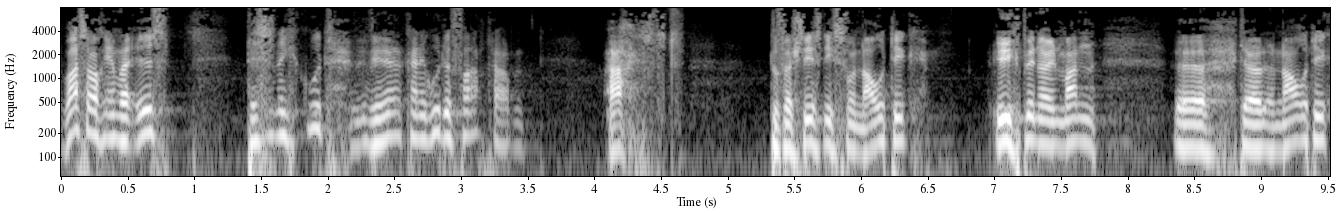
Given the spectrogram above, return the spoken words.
was auch immer ist, das ist nicht gut. Wir werden keine gute Fahrt haben. Ach, Du verstehst nichts von Nautik. Ich bin ein Mann äh, der Nautik.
